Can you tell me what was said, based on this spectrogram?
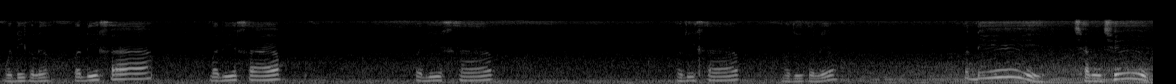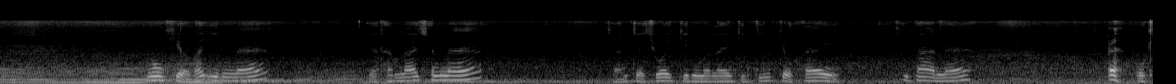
สวัสดีกันเร็วสวัสดีครับสวัสดีครับสวัสดีครับสวัสดีครับสวัสดีกันเร็วสวัสดี ฉันชื่องูเขียวพระอินทร์นะ อย่าทำร้ายฉันนะ ฉันจะช่วยกินแมลงกินจิ้งจกให้ที่บ้านนะอะโอเค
